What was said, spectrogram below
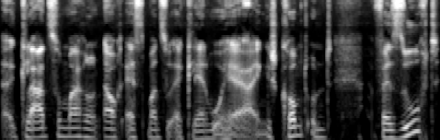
äh, klar zu machen und auch erstmal zu erklären, woher er eigentlich kommt und versucht,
